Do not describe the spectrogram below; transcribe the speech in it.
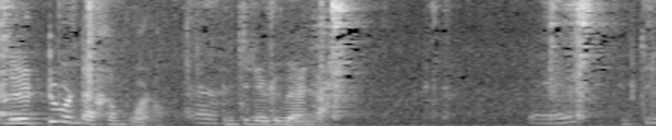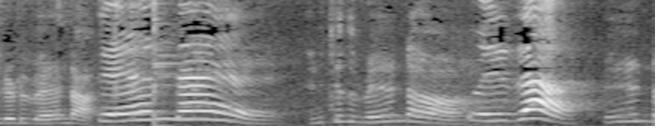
ലഡു? ഉണ്ടാക്കാൻ പോകണം എനിക്ക് ലഡു വേണ്ട. എനിക്ക് ലഡു വേണ്ട? എനിക്കത് വേണ്ട. വേണ്ട.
